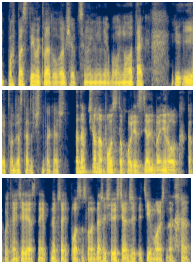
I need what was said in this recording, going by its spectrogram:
посты выкладывал, вообще цены мне не было. Но а так и, и этого достаточно пока что. А там что на пост уходит? Сделать баннерок какой-то интересный, написать пост, условно, даже через чат GPT можно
